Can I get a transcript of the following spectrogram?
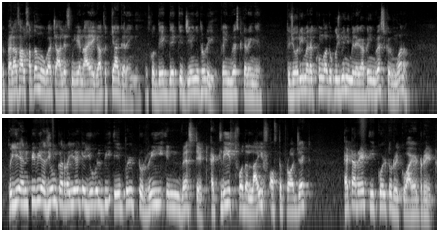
जब पहला साल ख़त्म होगा 40 मिलियन आएगा तो क्या करेंगे? उसको देख देख के जिएँगे थोड़ी, कहीं इन्वेस्ट करेंगे। तिजोरी में रखूँगा तो कुछ भी नहीं मिलेगा, कहीं इन्वेस्ट करूँगा ना। तो ये एन पी अज्यूम कर रही है कि you will be able to reinvest it at least for the life of the project at a rate equal to required rate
